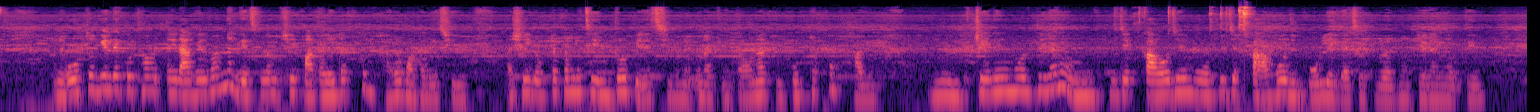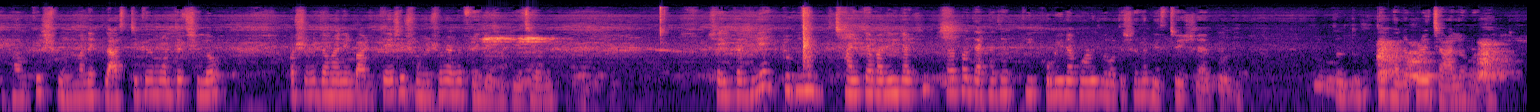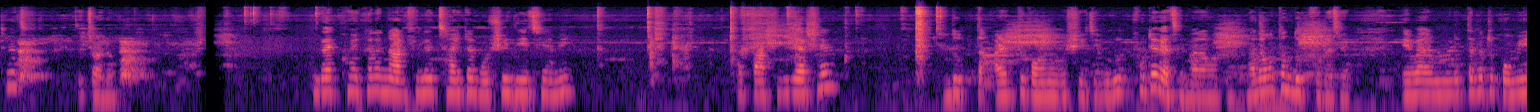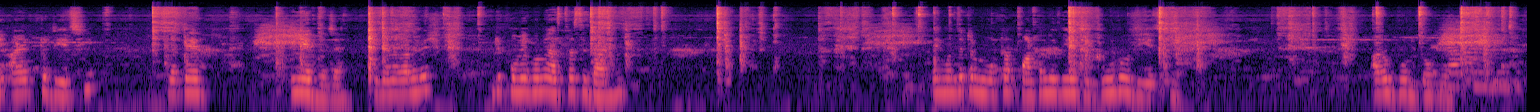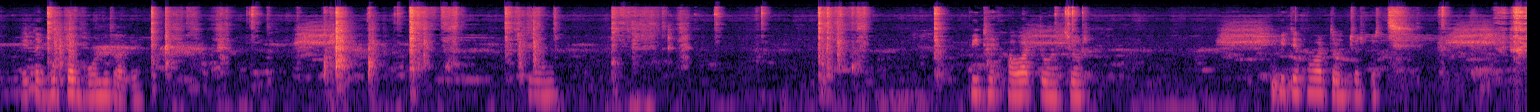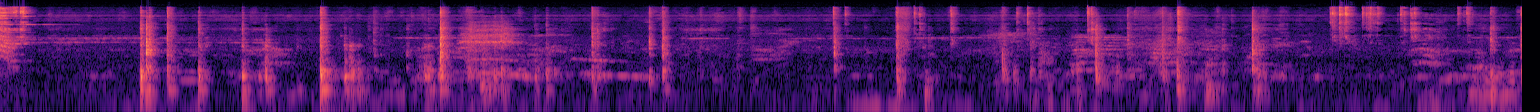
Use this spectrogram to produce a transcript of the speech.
মানে ও তো গেলে কোথাও, এর আগের বার না গেছিলাম, সেই পাটালিটা খুব ভালো পাটালি ছিল। আর সেই লোকটাকে আমরা চিনতেও পেরেছি মানে ওনাকে। তা ওনার গুড়টা খুব ভালো। ট্রেনের মধ্যে জানো, যে কাগজের মধ্যে যে কাগজ গলে গেছে পুরো ট্রেনের মধ্যে। ভাগ্যিস মানে প্লাস্টিকের মধ্যে ছিল, অসুবিধা হয়নি, বাড়িতে এসে সঙ্গে সঙ্গে আমি ফ্রিজে ঢুকিয়েছি আমি। সেইটা দিয়ে একটুখানি ছাইটা বানিয়ে রাখি, তারপর দেখা যাক কী করি না করি তোমাদের সাথে নিশ্চয়ই শেয়ার করব। তো দুধটা ভালো করে জালও হবে, ঠিক আছে? তো চলো। দেখো এখানে নারকেলের ছাইটা বসিয়ে দিয়েছি আমি, আর পাশের গ্যাসে দুধটা আরেকটু গরমে বসিয়েছি। দুধ ফুটে গেছে ভালো মতো ভালো মতন দুধ ফুটেছে। এবার দুধটাকে একটু কমিয়ে আর একটু দিয়েছি যাতে ইয়ে হয়ে যায়, কী যেন বলে বেশ? একটু কমে কমে আস্তে আস্তে দাঁড়ান এর মধ্যে একটা মোটা পাঁঠালি দিয়েছি, গুড়ও দিয়েছি। আরও গুড় দেবো। এটা গুড়টা গলুক আগে পিঠে খাওয়ার তোড়জোড়। পিঠে খাওয়ার তোড়জোড় করছে।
